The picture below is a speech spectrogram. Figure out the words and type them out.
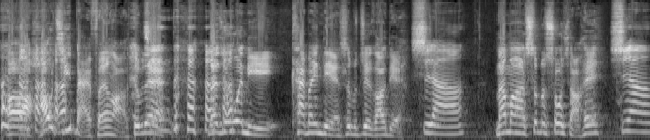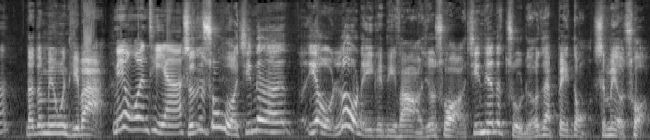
啊、哦，好几百分啊，对不对？那就问你，开盘点是不是最高点？是啊。那么是不是收小黑？是啊，那都没有问题吧？没有问题啊，只是说我今天又漏了一个地方啊，就是说今天的主流在被动是没有错，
